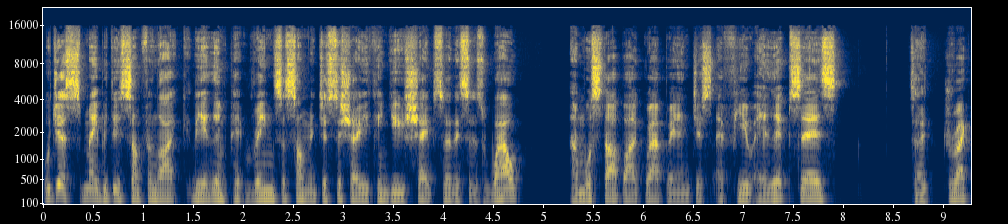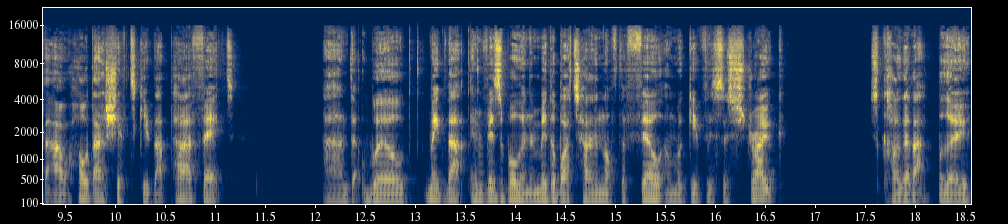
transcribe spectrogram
we'll just maybe do something like the Olympic rings or something just to show you can use shapes for this as well. And we'll start by grabbing just a few ellipses. So drag that out, hold down shift to keep that perfect. And we'll make that invisible in the middle by turning off the fill and we'll give this a stroke. Just color that blue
